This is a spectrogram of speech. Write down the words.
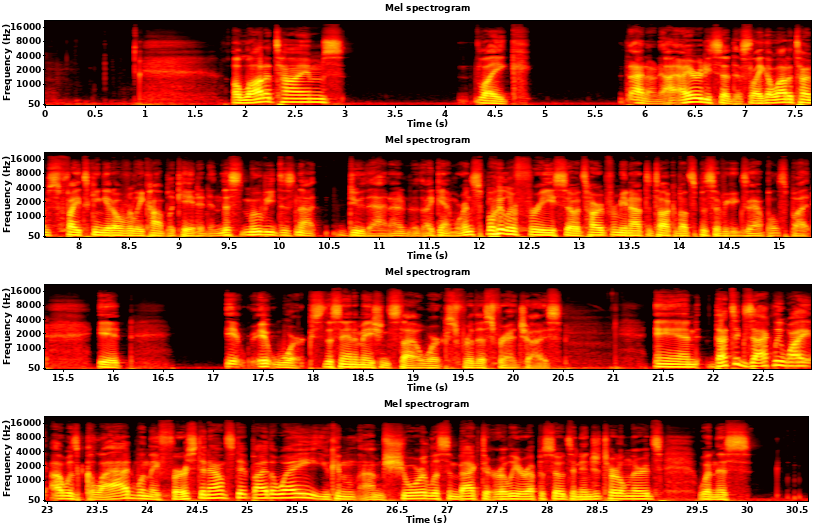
A lot of times, like I don't know. I already said this. Like a lot of times, fights can get overly complicated, and this movie does not do that. I, again, we're in spoiler free, so it's hard for me not to talk about specific examples, but it it it works. This animation style works for this franchise, And that's exactly why I was glad when they first announced it, by the way. You can, I'm sure, listen back to earlier episodes of Ninja Turtle Nerds when this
